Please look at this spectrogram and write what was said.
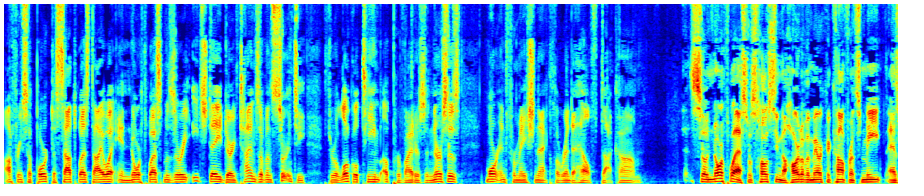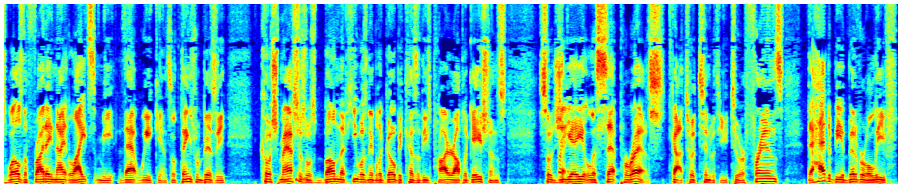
offering support to Southwest Iowa and Northwest Missouri each day during times of uncertainty through a local team of providers and nurses. More information at clarindahealth.com. So Northwest was hosting the Heart of America Conference meet as well as the Friday Night Lights meet that weekend. So things were busy. Coach Masters mm-hmm. was bummed that he wasn't able to go because of these prior obligations. So GA Lisette Perez got to attend with you two are friends. That had to be a bit of a relief.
